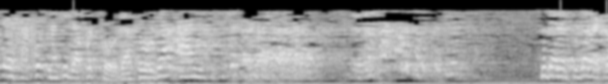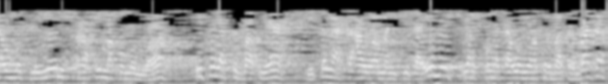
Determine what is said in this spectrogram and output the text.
saya takut nanti dapat surga-surgaan. Saudara-saudara kaum muslimin rahimakumullah, itulah sebabnya di tengah keawaman kita ini yang pengetahuan yang serba terbatas,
